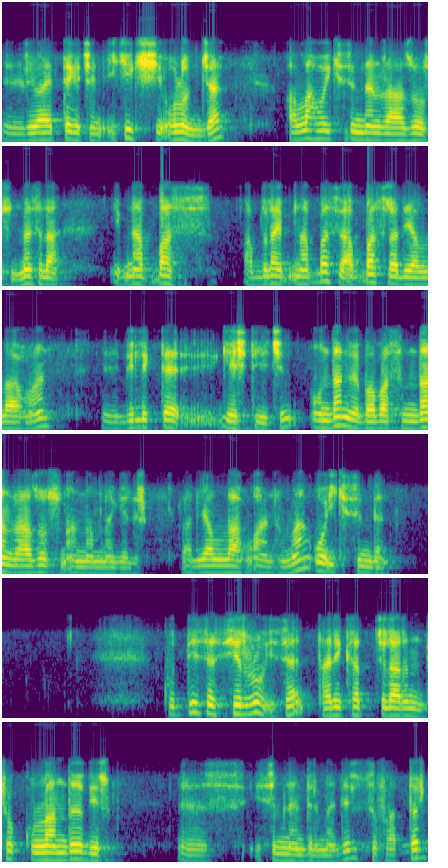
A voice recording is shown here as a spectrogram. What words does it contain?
e, rivayette geçen iki kişi olunca Allah o ikisinden razı olsun. Mesela İbn Abbas, Abdullah İbn Abbas ve Abbas radıyallahu an e, birlikte geçtiği için ondan ve babasından razı olsun anlamına gelir. Radıyallahu anhuma o ikisinden. Kuddise sirruh ise tarikatçıların çok kullandığı bir e, isimlendirmedir, sıfattır.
